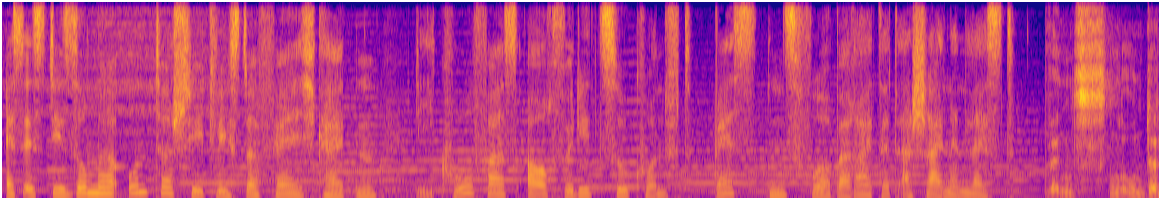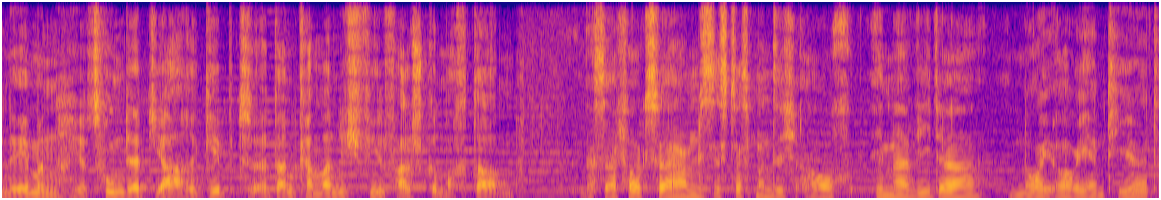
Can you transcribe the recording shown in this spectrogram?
Es ist die Summe unterschiedlichster Fähigkeiten, die COFAS auch für die Zukunft bestens vorbereitet erscheinen lässt. Wenn es ein Unternehmen jetzt 100 Jahre gibt, dann kann man nicht viel falsch gemacht haben. Das Erfolgsgeheimnis ist, dass man sich auch immer wieder neu orientiert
